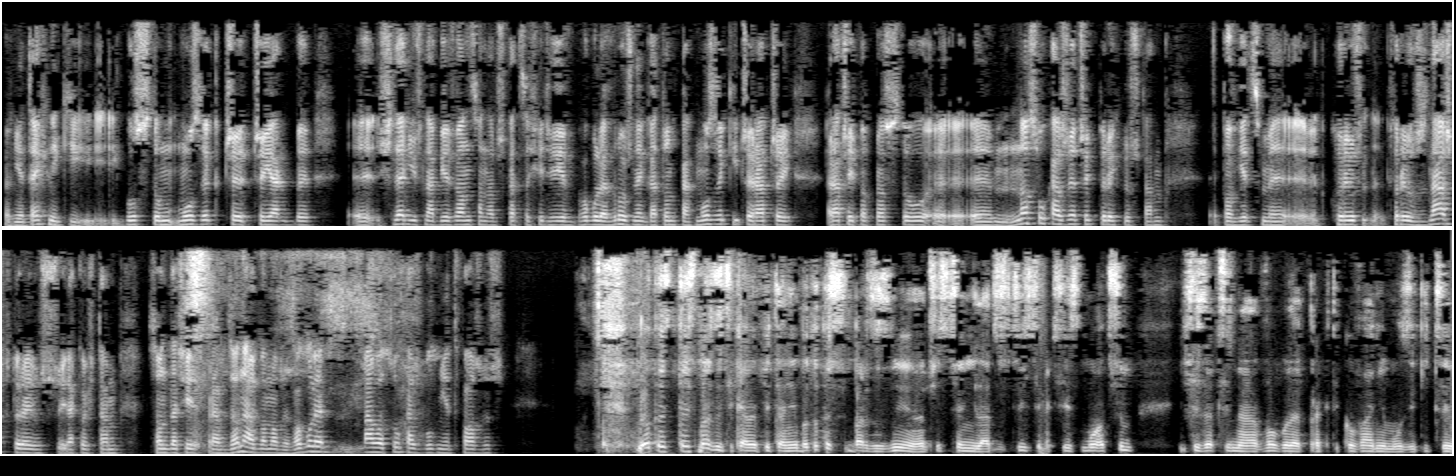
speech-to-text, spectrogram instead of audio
pewnie techniki i gustu muzyk, czy, czy jakby śledzisz na bieżąco na przykład co się dzieje w ogóle w różnych gatunkach muzyki, czy raczej, raczej po prostu no słuchasz rzeczy, których już tam powiedzmy, które już, które już znasz, które już jakoś tam są dla Ciebie sprawdzone, albo może w ogóle mało słuchasz, głównie tworzysz? No to jest bardzo ciekawe pytanie, bo to też bardzo zmienia na przestrzeni lat. Rzeczywiście jak się jest młodszym i się zaczyna w ogóle praktykowanie muzyki, czy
